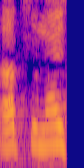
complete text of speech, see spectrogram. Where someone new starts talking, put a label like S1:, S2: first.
S1: That's a nice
